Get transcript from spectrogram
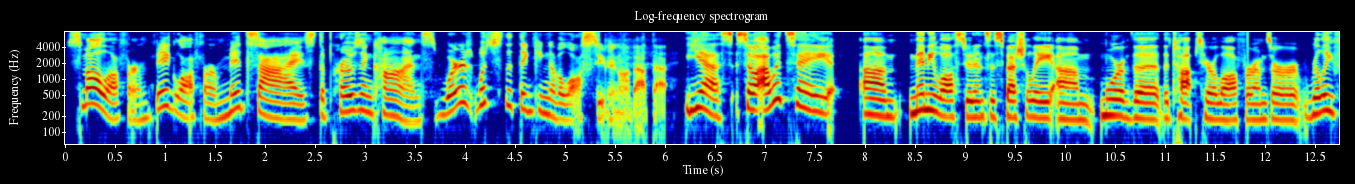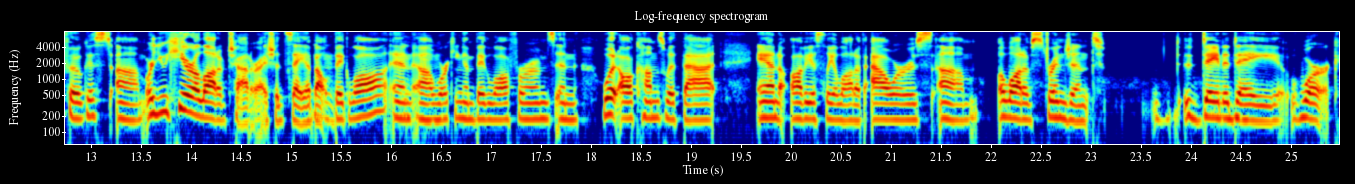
small law firm, big law firm, mid-size, the pros and cons? Where's what's the thinking of a law student about that? Yes. So I would say um, many law students, especially um, more of the the top tier law firms, are really focused, um, or you hear a lot of chatter, I should say, about big law and uh, working in big law firms and what all comes with that, and obviously a lot of hours, um, a lot of stringent day to day work.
